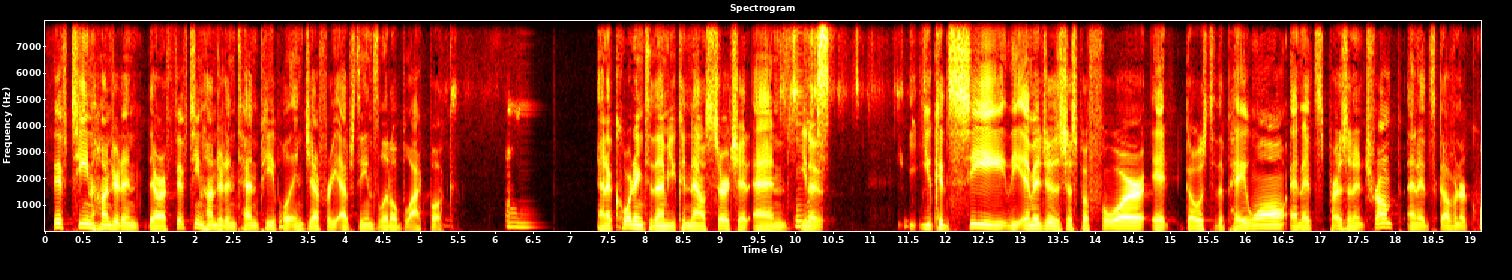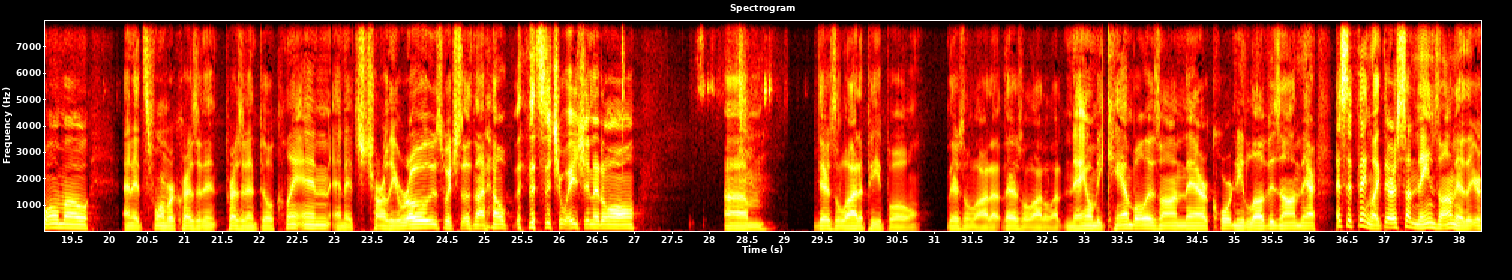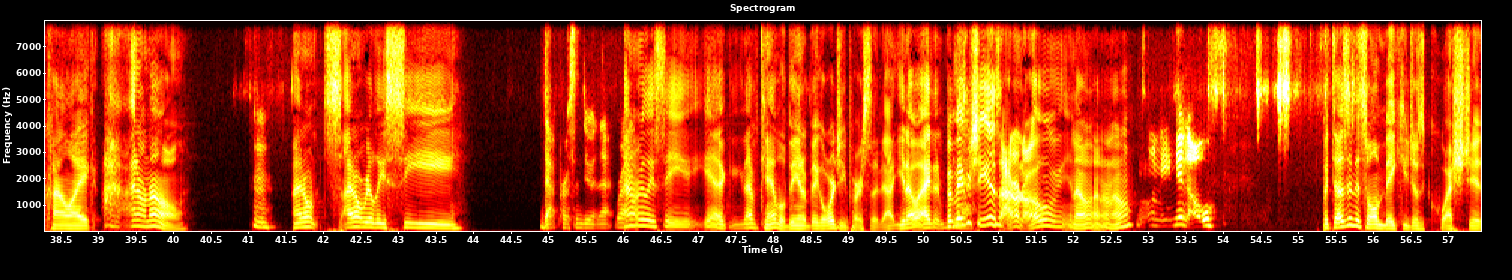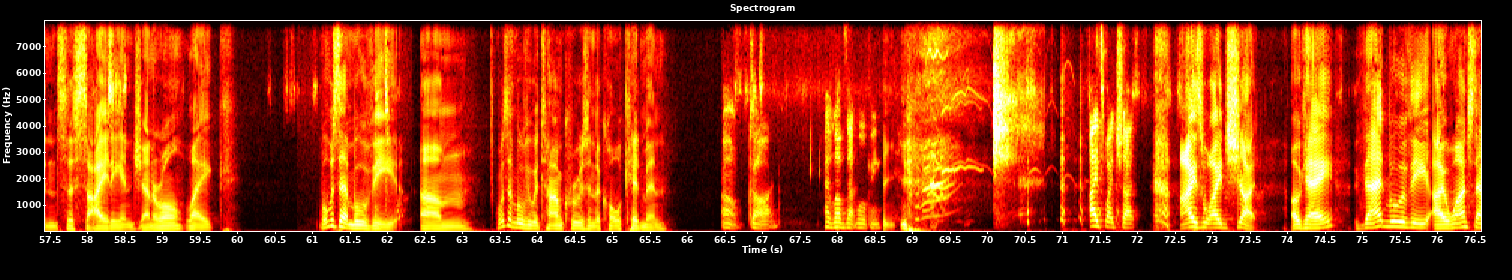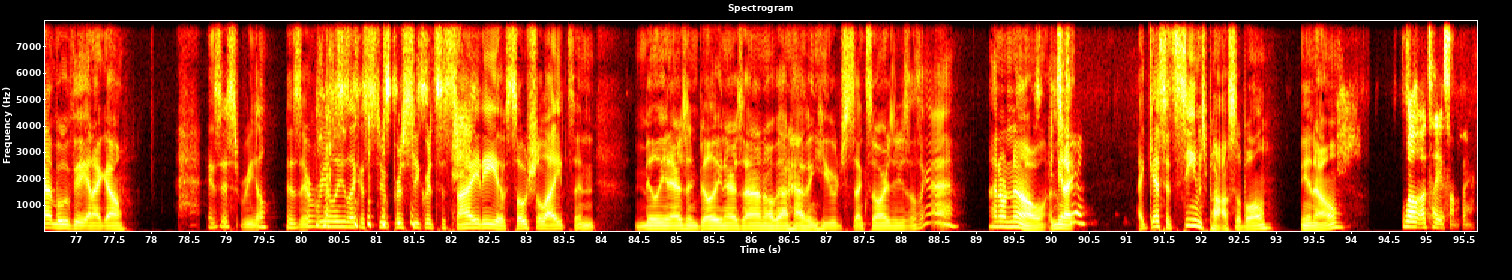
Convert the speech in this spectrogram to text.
fifteen hundred and there are fifteen hundred and ten people in Jeffrey Epstein's little black book. And according to them, you can now search it, and you know you could see the images just before it goes to the paywall and it's president trump and it's governor cuomo and it's former president president bill clinton and it's charlie rose which does not help the situation at all. Um there's a lot of people there's a lot of there's a lot a lot. Naomi campbell is on there. Courtney love is on there. That's the thing like there are some names on there that you're kind of like I, I don't know. Hmm. I don't I don't really see that person doing that, right? I don't really see yeah Neve Campbell being a big orgy person. I, you know, I but maybe Yeah. she is. I don't know. You know, I don't know. I mean, you know. But doesn't this all make you just question society in general? Like what was that movie? Um what was that movie with Tom Cruise and Nicole Kidman? Oh God, I love that movie. Eyes wide shut. Eyes Wide Shut. Okay? That movie, I watched that movie and I go, is this real? Is there really like a super secret society of socialites and millionaires and billionaires? I don't know about having huge sex orgies. I was like, eh, I don't know. I It's mean, I. I guess it seems possible, you know? Well, I'll tell you something.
